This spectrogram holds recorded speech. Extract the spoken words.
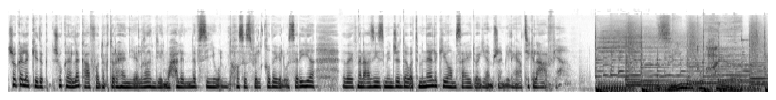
شكرا لك دك... شكرا لك عفوا دكتور هاني الغاندي المحلل النفسي والمتخصص في القضايا الأسرية ضيفنا العزيز من جدة وأتمنى لك يوم سعيد وأيام جميلة يعطيك العافية. زينة الحياة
